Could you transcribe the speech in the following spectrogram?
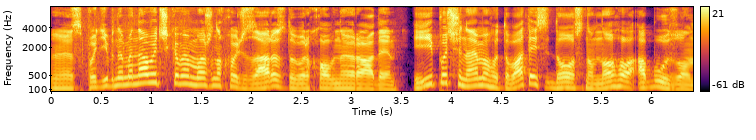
Е, З подібними навичками можна хоч зараз до Верховної Ради. І починаємо готуватись до основного абузу.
